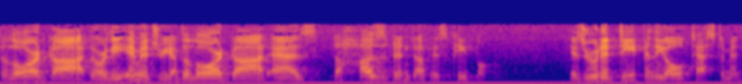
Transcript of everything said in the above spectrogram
The Lord God, or the imagery of the Lord God as the husband of his people, is rooted deep in the Old Testament.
